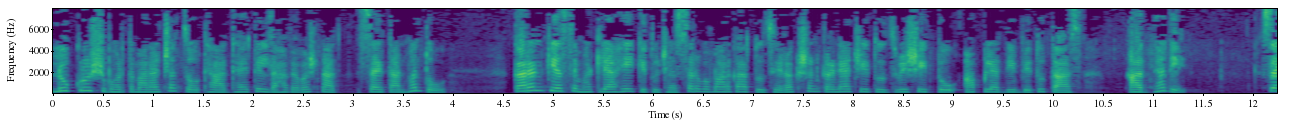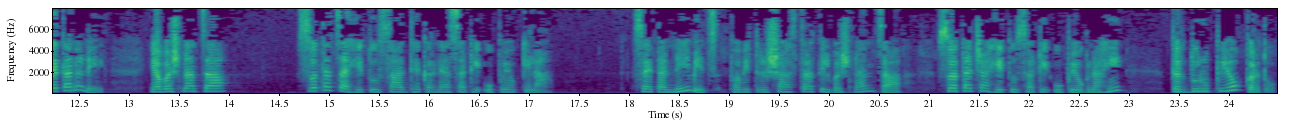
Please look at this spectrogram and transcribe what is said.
लुकृष वर्तमानाच्या चौथ्या अध्यायातील दहाव्या वचनात सैतान म्हणतो कारण की असे म्हटले आहे की तुझ्या सर्व मार्गात तुझे रक्षण करण्याची तुझविषयी तो आपल्या दिव्य दूतास आज्ञा देईल. सैतानाने या वचनाचा स्वतःचा हेतू साध्य करण्यासाठी उपयोग केला. सैतान नेहमीच पवित्र शास्त्रातील वचनांचा स्वतःच्या हेतूसाठी उपयोग नाही तर दुरुपयोग करतो.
